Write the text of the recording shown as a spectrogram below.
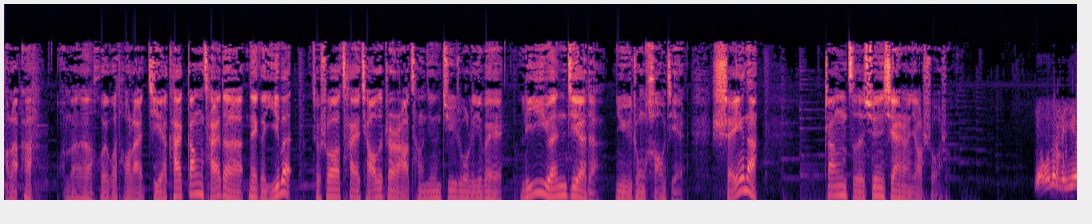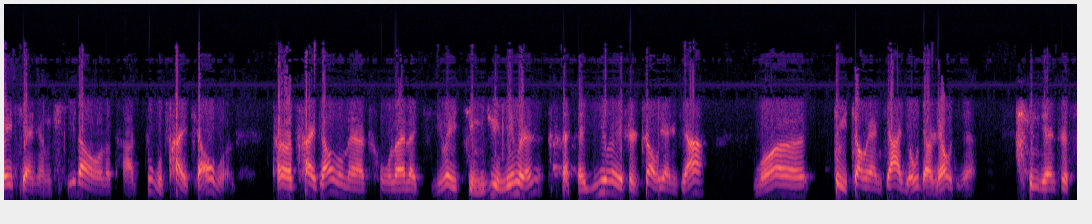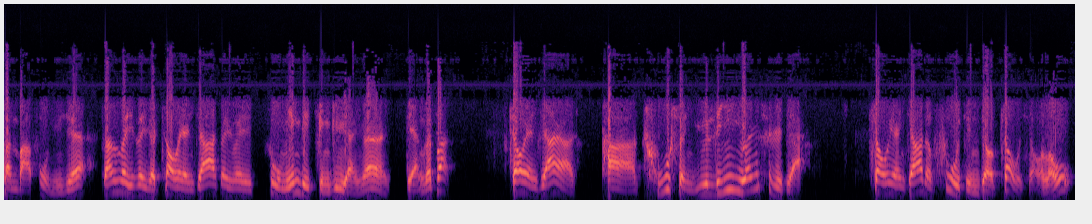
好了啊，我们回过头来解开刚才的那个疑问，就说蔡桥子这儿啊，曾经居住了一位梨园界的女中豪杰，谁呢？张子勋先生要说说。有那么一位先生提到了他住蔡桥子，他说蔡桥子呢出来了几位京剧名人，一位是赵艳霞，我对赵艳霞有点了解。今天是三八妇女节，咱为这个赵艳霞这位著名的京剧演员点个赞。赵艳霞呀，她出身于梨园世家。赵艳霞的父亲叫赵小楼，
